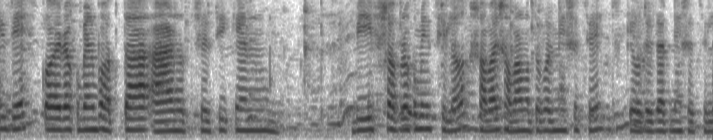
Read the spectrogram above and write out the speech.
এই যে কয় রকমের ভর্তা আর হচ্ছে চিকেন বিফ সব রকমই ছিল। সবাই সবার মতো করে নিয়ে এসেছে। কেউ ডেজার্ট নিয়ে এসেছিল।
